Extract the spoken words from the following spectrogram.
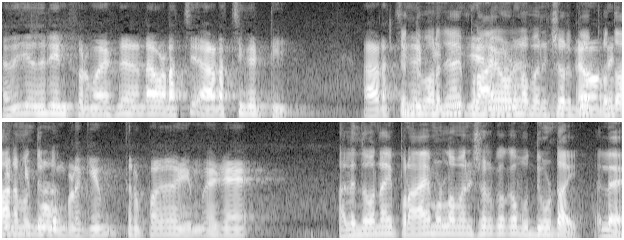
എന്ന് ചെയ്തൊരു ഇൻഫർമേഷൻ രണ്ട് അടച്ച് അടച്ചു കെട്ടി. അടച്ചു കെട്ടി പോകുമ്പോഴേക്കും തൃപ്പക കഴിയും. പക്ഷേ അല്ലെന്ന് പറഞ്ഞാൽ പ്രായമുള്ള മനുഷ്യർക്കൊക്കെ ബുദ്ധിമുട്ടായി അല്ലേ?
